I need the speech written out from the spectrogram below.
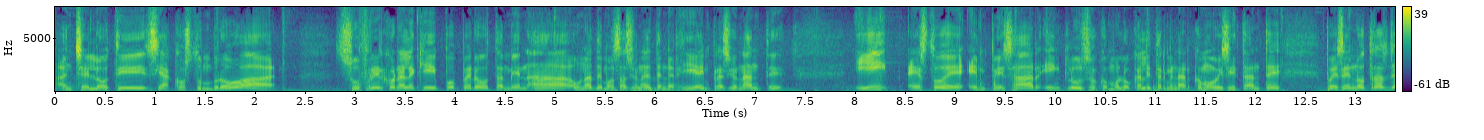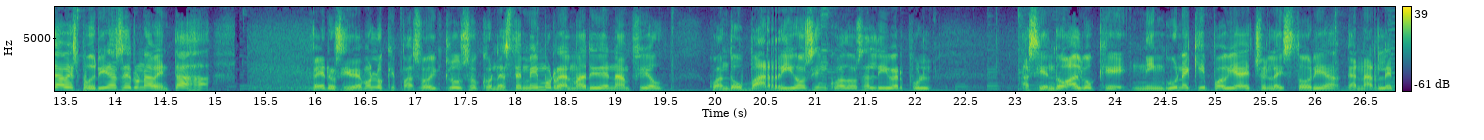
Ancelotti se acostumbró a sufrir con el equipo, pero también a unas demostraciones de energía impresionante. Y esto de empezar incluso como local y terminar como visitante, pues en otras llaves podría ser una ventaja. Pero si vemos lo que pasó incluso con este mismo Real Madrid en Anfield, cuando barrió 5 a 2 al Liverpool, haciendo algo que ningún equipo había hecho en la historia, ganarle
